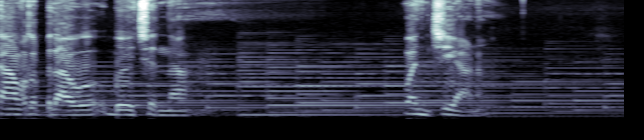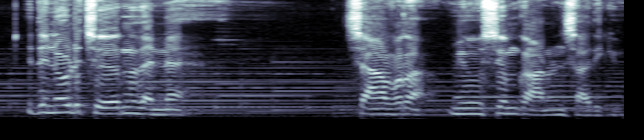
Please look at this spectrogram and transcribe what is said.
ചാവറപ്പിതാവ് ഉപയോഗിച്ചിരുന്ന വഞ്ചിയാണ്. ഇതിനോട് ചേർന്ന് തന്നെ ചാവറ മ്യൂസിയം കാണാൻ സാധിക്കും.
